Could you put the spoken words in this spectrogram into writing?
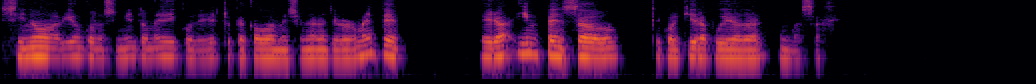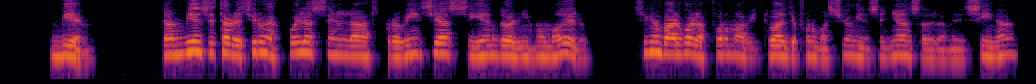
Si no había un conocimiento médico de esto que acabo de mencionar anteriormente, era impensado que cualquiera pudiera dar un masaje. Bien, también se establecieron escuelas en las provincias siguiendo el mismo modelo. Sin embargo, la forma habitual de formación y enseñanza de la medicina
